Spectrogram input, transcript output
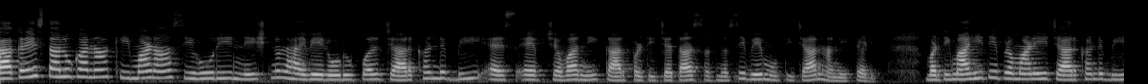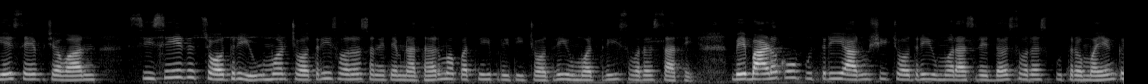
કાંકરેજ તાલુકાના Khimana Sihori national highway road ઉપર ઝારખંડ બીએસએફ જવાનની કાર પલટી જતા સદનસીબે મોટી જાનહાનિ ટળી. મળતી માહિતી પ્રમાણે ઝારખંડ બીએસએફ જવાન શિશિર ચૌધરી ઉંમર ચોત્રીસ વર્ષ અને તેમના ધર્મપત્ની પ્રીતિ ચૌધરી ઉંમર ત્રીસ વર્ષ સાથે બે બાળકો, પુત્રી આરુષી ચૌધરી ઉંમર આશરે દસ વર્ષ, પુત્ર મયંક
